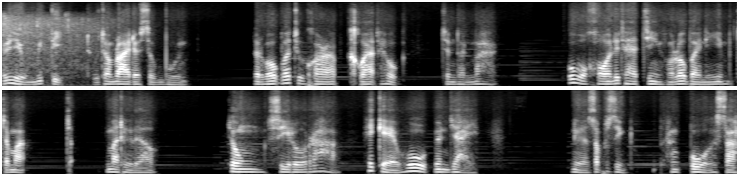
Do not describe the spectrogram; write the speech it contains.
วิถีมิติถูกทำลายโดยสมบูรณ์ตรวจพบวัตถุคอร์รัปคอร์หกจำนวนมาก ผู้ปกครองที่แท้จริงของโลกใบนี้จะมาจะมาถึงแล้ว จงซีโรราบให้แก่ผู้เป็นใหญ่ เหนือสรรพสิ่งทั้งปวงซะ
